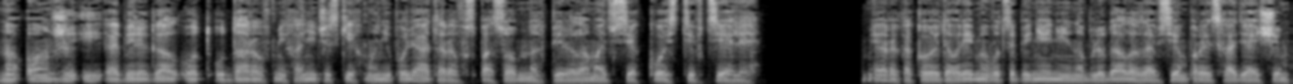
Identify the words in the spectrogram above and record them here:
но он же и оберегал от ударов механических манипуляторов, способных переломать все кости в теле. Мера какое-то время в оцепенении наблюдала за всем происходящим,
